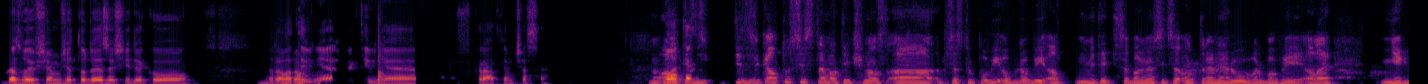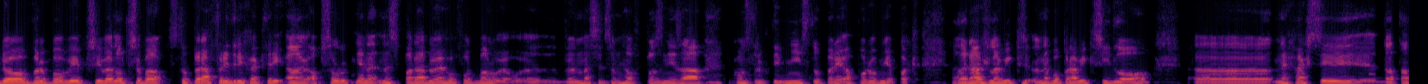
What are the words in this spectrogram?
Ukazuje všem, že to jde řešit jako relativně no. efektivně krátkém čase. No, no ale ty, ty jsi říkal tu systematičnost a přestupový období a my teď se bavíme sice o trenéru Vrbovi, ale někdo Vrbovi přivedl třeba stopera Friedricha, který ale absolutně ne, nespadá do jeho fotbalu. Jo. Veme si, co měl v Plzni za konstruktivní stopery a podobně. Pak hledáš levý nebo pravý křídlo, eh, necháš si data,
